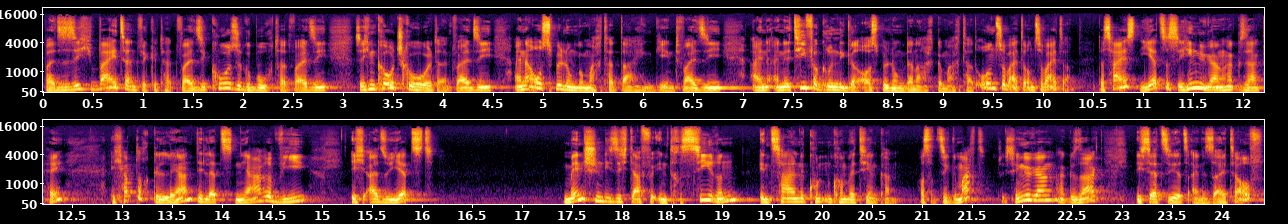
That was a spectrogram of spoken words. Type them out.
weil sie sich weiterentwickelt hat, weil sie Kurse gebucht hat, weil sie sich einen Coach geholt hat, weil sie eine Ausbildung gemacht hat dahingehend, weil sie eine, eine tiefergründigere Ausbildung danach gemacht hat und so weiter und so weiter. Das heißt, jetzt ist sie hingegangen und hat gesagt, hey, ich habe doch gelernt die letzten Jahre, wie ich also jetzt Menschen, die sich dafür interessieren, in zahlende Kunden konvertieren kann. Was hat sie gemacht? Sie ist hingegangen, hat gesagt, ich setze jetzt eine Seite auf,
